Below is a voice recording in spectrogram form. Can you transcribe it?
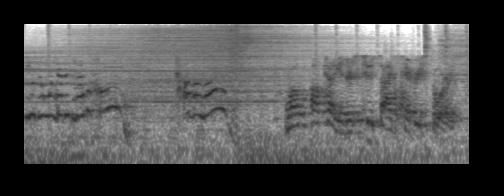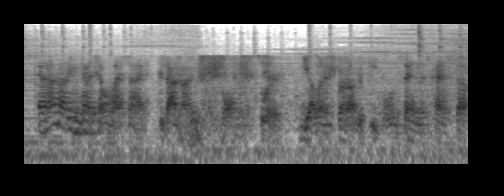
You're the one that is never home. I'm alone. Well, I'll tell you, there's two sides to every story. And I'm not even going to tell my side, because I'm not even involved in this sort of yelling in front of other people and saying this kind of stuff.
